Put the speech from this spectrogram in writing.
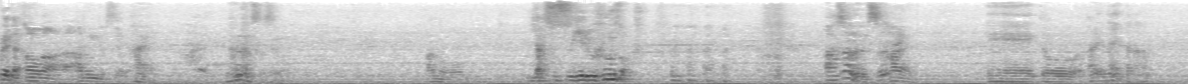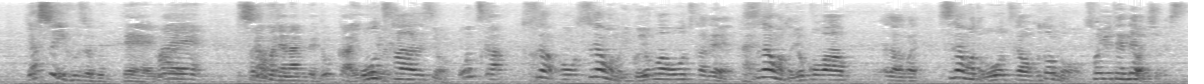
隠れた顔があるんですよ。はい、はい。何なんですかそれは？あの安すぎる風俗 あそうなんです、はい。えっ、ー、とあれ何やったかな？安い風俗って前、はい。巣鴨じゃなくてどっか大塚ですよ。大塚？巣鴨の一個横は大塚で、はい。巣鴨と横はだからこれ巣鴨と大塚はほとんどそういう点では一緒です。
